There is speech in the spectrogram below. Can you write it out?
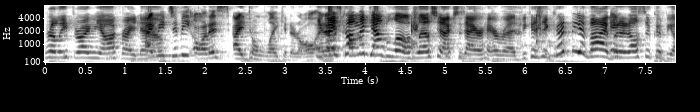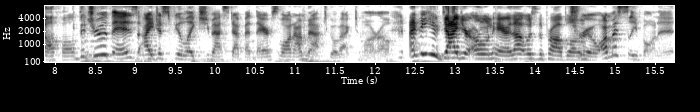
really throwing me off right now. I mean, to be honest, I don't like it at all. you and I- guys comment down below if Lael should actually dye her hair red because it could be a vibe, but It- it also could be awful. The truth is, I just feel like she messed up at the hair salon. I'm gonna have to go back tomorrow. I think you dyed your own hair. That was the problem. True. I'm gonna sleep on it.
